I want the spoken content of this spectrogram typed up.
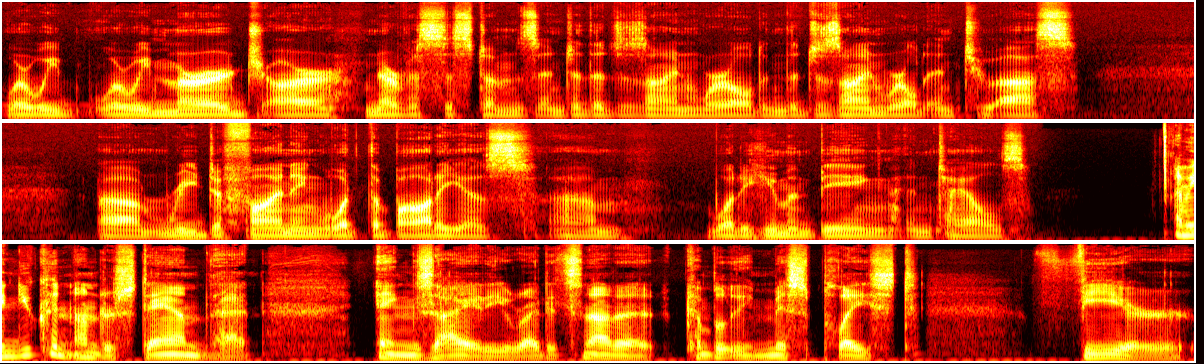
where we where we merge our nervous systems into the design world and the design world into us um, redefining what the body is, um, what a human being entails. I mean, you can understand that anxiety, right? It's not a completely misplaced fear.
